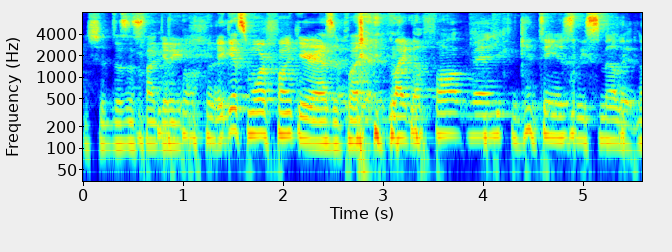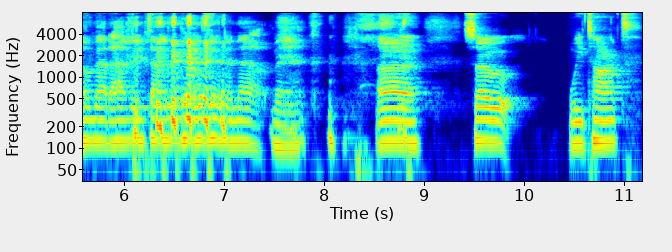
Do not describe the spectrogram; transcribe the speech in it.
This shit doesn't stop getting. it gets more funkier as it plays. like the funk, man, you can continuously smell it no matter how many times it goes in and out, man. uh, so we talked,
